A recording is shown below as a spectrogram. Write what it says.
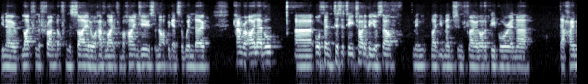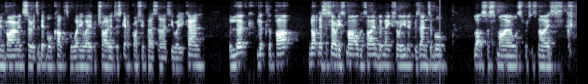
you know, light from the front, not from the side, or have light from behind you, so not up against the window. Camera eye level, uh, authenticity, try to be yourself. I mean, like you mentioned, Flo, a lot of people are in uh, their home environment, so it's a bit more comfortable anyway. But try to just get across your personality where you can. The look, look the part. Not necessarily smile all the time, but make sure you look presentable. Lots of smiles, which is nice.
